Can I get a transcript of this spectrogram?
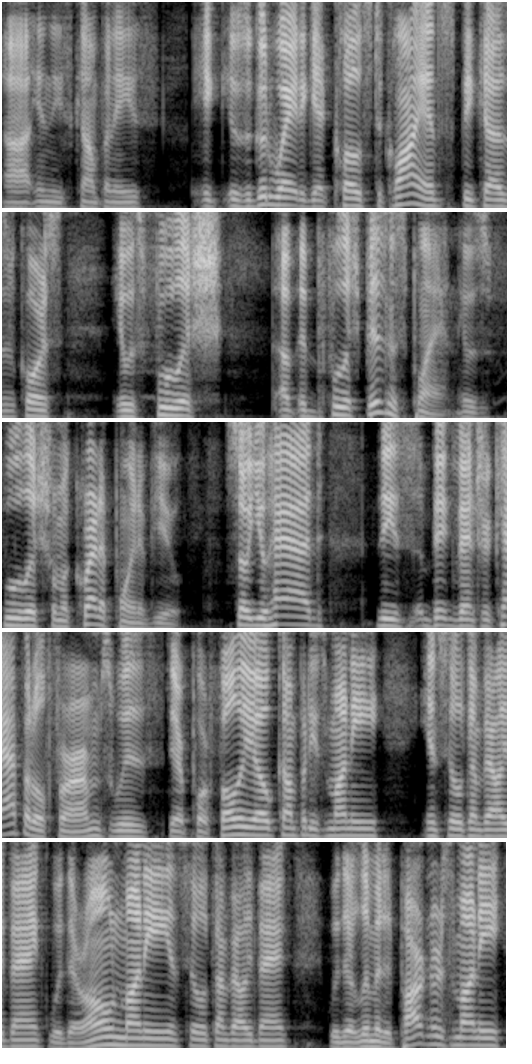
uh, in these companies. It, it, was a good way to get close to clients because, of course, it was foolish, a, a foolish business plan. It was foolish from a credit point of view. So you had these big venture capital firms with their portfolio companies' money in Silicon Valley Bank, with their own money in Silicon Valley Bank, with their limited partners' money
